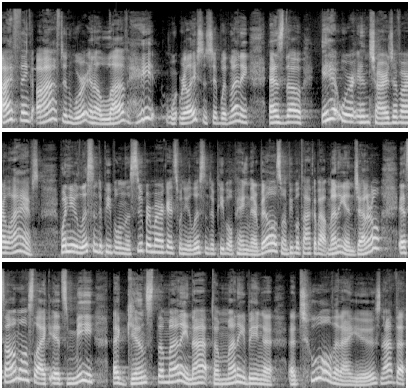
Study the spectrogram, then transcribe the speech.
I think often we're in a love hate relationship with money as though it were in charge of our lives. When you listen to people in the supermarkets, when you listen to people paying their bills, when people talk about money in general, it's almost like it's me against the money, not the money being a, a tool that I use, not the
